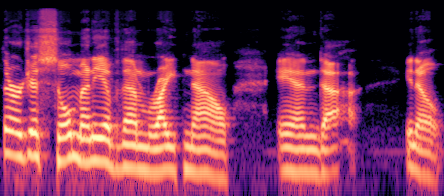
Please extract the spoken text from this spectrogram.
there are just so many of them right now. And, uh, you know,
